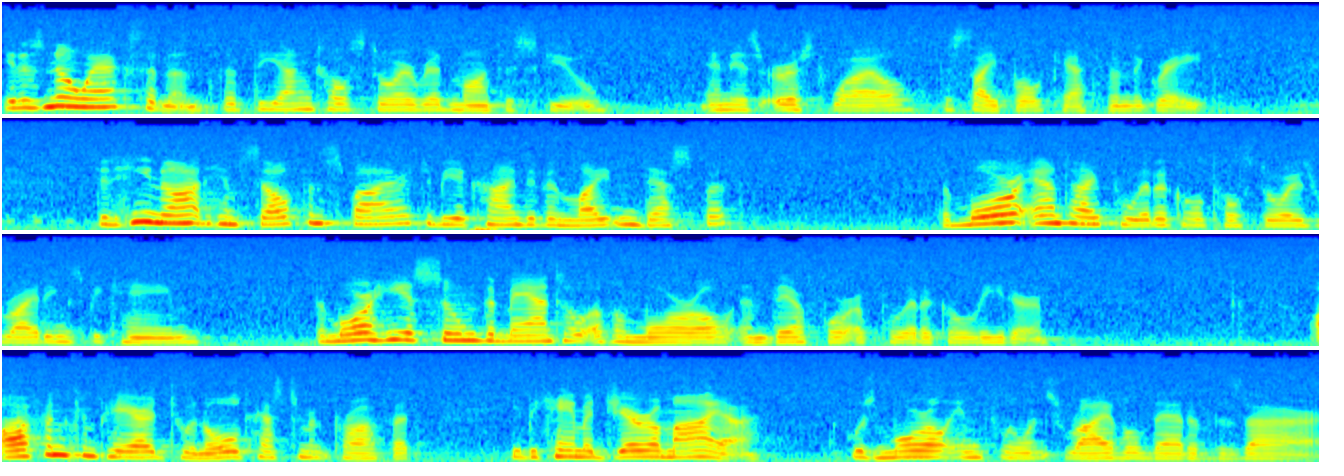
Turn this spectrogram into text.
It is no accident that the young Tolstoy read Montesquieu and his erstwhile disciple, Catherine the Great. Did he not himself inspire to be a kind of enlightened despot? The more anti-political Tolstoy's writings became, the more he assumed the mantle of a moral and therefore a political leader. Often compared to an Old Testament prophet, he became a Jeremiah whose moral influence rivaled that of the Tsar.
